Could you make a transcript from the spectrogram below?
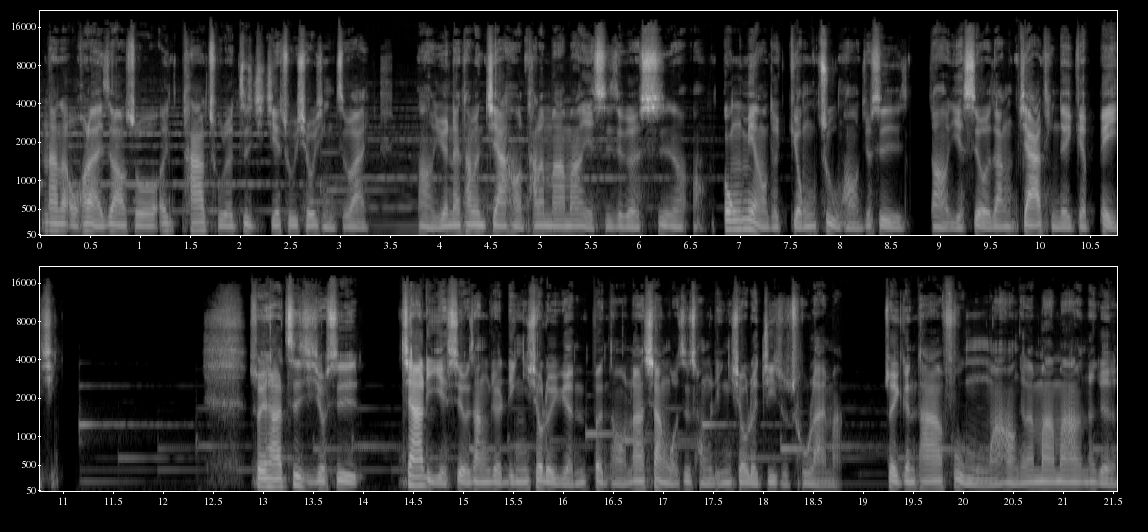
那那我后来知道说，哎，他除了自己接触修行之外，啊，原来他们家哈，他的妈妈也是这个是哦，宫庙的供主哈，就是啊，也是有让家庭的一个背景，所以他自己就是家里也是有这样一个灵修的缘分哦。那像我是从灵修的基础出来嘛，所以跟他父母啊，哈，跟他妈妈那个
